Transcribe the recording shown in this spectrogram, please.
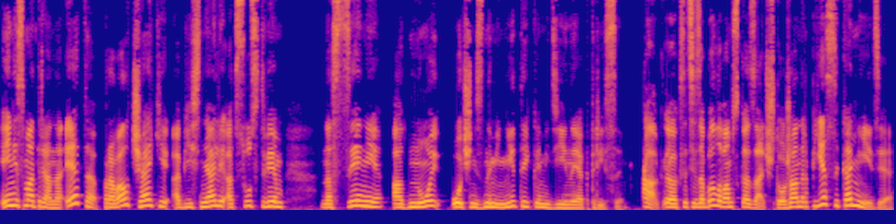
И несмотря на это, провал «Чайки» объясняли отсутствием на сцене одной очень знаменитой комедийной актрисы. А, э, кстати, забыла вам сказать, что жанр пьесы – комедия,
